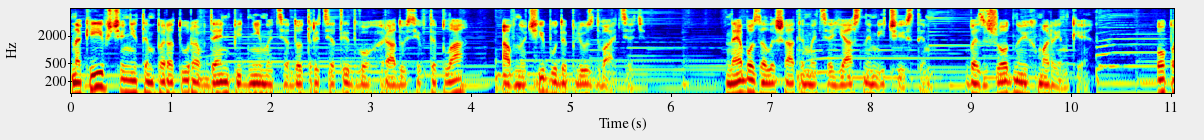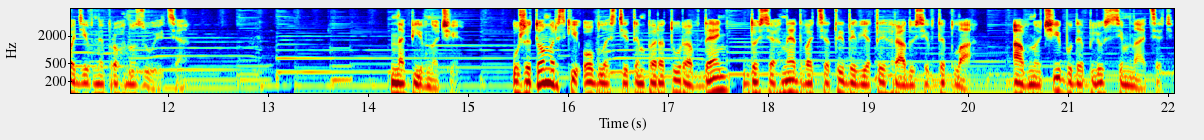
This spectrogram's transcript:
На Київщині температура в день підніметься до 32 градусів тепла, а вночі буде плюс 20. Небо залишатиметься ясним і чистим, без жодної хмаринки. Опадів не прогнозується. На півночі. У Житомирській області температура в день досягне 29 градусів тепла, а вночі буде плюс 17.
